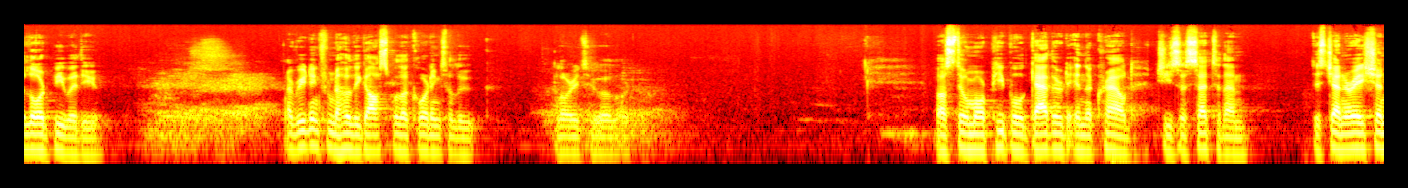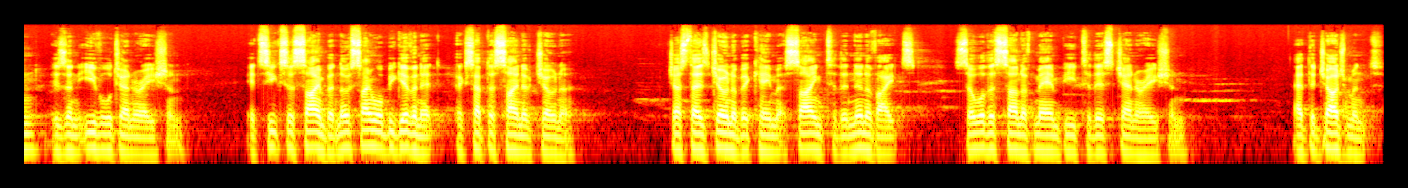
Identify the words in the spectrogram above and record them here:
The Lord be with you. A reading from the Holy Gospel according to Luke. Glory to you, O Lord. While still more people gathered in the crowd, Jesus said to them, This generation is an evil generation. It seeks a sign, but no sign will be given it except the sign of Jonah. Just as Jonah became a sign to the Ninevites, so will the Son of Man be to this generation. At the judgment,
